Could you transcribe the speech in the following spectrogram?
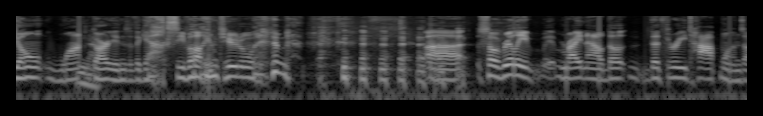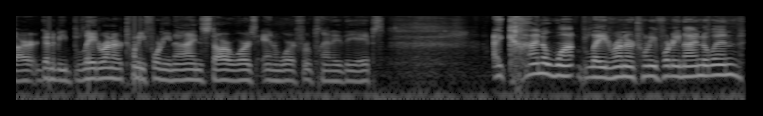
don't want Guardians of the Galaxy Volume Two to win. uh, so really, right now, the the three top ones are going to be Blade Runner 2049, Star Wars, and War for Planet of the Apes. I kind of want Blade Runner 2049 to win,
